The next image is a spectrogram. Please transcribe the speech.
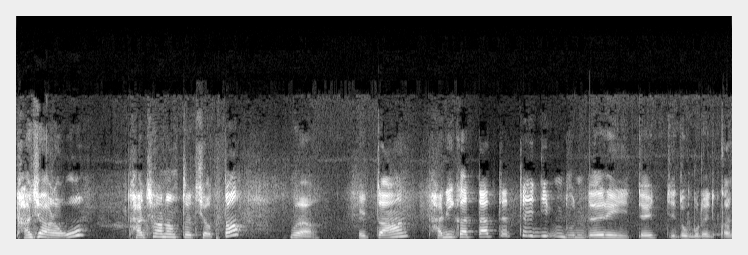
다시 하라고? 다시 하라고 지었다? 뭐야 일단 다리가 따뜻해진 분들이 있을지도 모르니까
